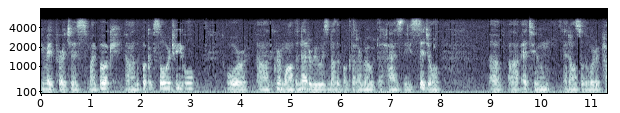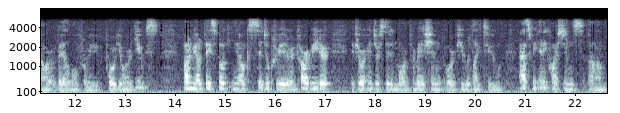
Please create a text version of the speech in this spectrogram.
you may purchase my book, uh, The Book of Soul Retrieval, or uh, The Grimoire of the Neteru is another book that I wrote that has the sigil of uh, Atum and also the Word of Power available for, you, for your use. Find me on Facebook, Enoch Sigil Creator and Card Reader, if you're interested in more information or if you would like to ask me any questions um,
